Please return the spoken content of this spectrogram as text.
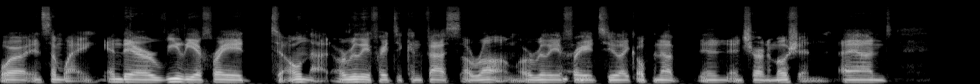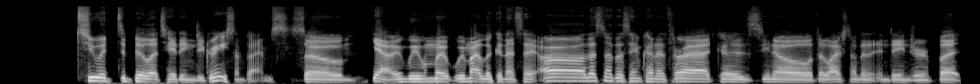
or in some way and they're really afraid to own that or really afraid to confess a wrong or really mm-hmm. afraid to like open up and, and share an emotion and to a debilitating degree sometimes. So yeah we might we might look at that and say oh that's not the same kind of threat because you know their life's not in danger but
